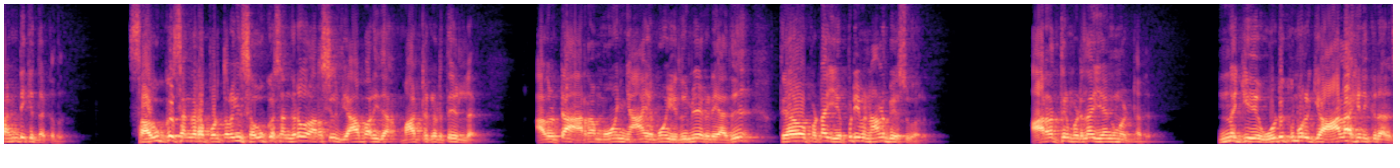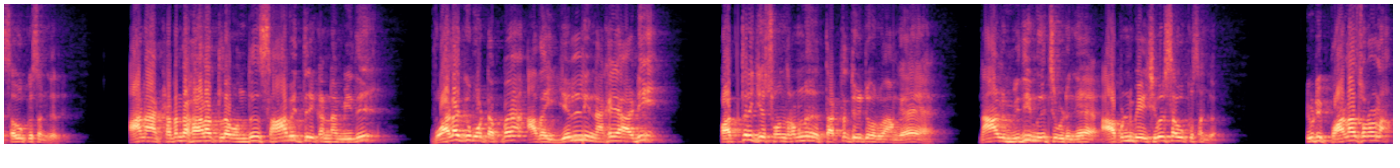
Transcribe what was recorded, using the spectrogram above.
கண்டிக்கத்தக்கது. சவுக்கு சங்கரை பொறுத்தவரைக்கும் சவுக்கு சங்கர ஒரு அரசியல் வியாபாரி தான். மாற்றுக்கடுத்தே இல்லை. அவர்கிட்ட அறமோ நியாயமோ எதுவுமே கிடையாது. தேவைப்பட்டால் எப்படி வேணாலும் பேசுவார். அறத்தின்படி தான் இயங்க மாட்டார். இன்னைக்கு ஒடுக்குமுறைக்கு ஆளாகி நிற்கிறார் சவுக்கு சங்கர். ஆனால் கடந்த காலத்தில் வந்து சாவித்திரி கண்ணா மீது வழக்கு போட்டப்ப அதை எள்ளி நகையாடி பத்திரிகை சுதந்திரம்னு தட்டை தூக்கிட்டு வருவாங்க. நாலு மிதி மிதிச்சு விடுங்க அப்படின்னு பேசியவர் சவுக்கு சங்கர். இப்படி பல சொல்லலாம்.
